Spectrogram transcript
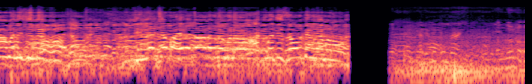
जाऊ म्हणा आम्हाला जिल्ह्यात. जिल्ह्याच्या बाहेर अडवलं म्हणा आतमध्ये जाऊ दिलं नाही म्हणा बंधूनो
